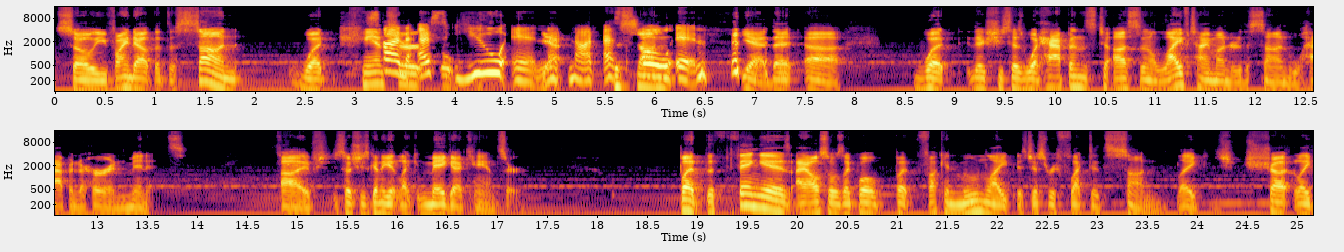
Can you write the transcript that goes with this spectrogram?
So you find out that the sun, what cancer, Sun, S U N, Yeah. not S O N. yeah, that uh, what there she says, what happens to us in a lifetime under the sun will happen to her in minutes. Uh, if she- so, she's gonna get like mega cancer. But the thing is, I also was like, well, but fucking moonlight is just reflected sun. Like, sh- shut, like,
